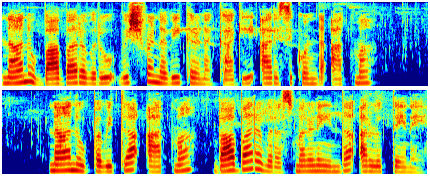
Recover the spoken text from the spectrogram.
ನಾನು ಬಾಬಾರವರು ವಿಶ್ವ ನವೀಕರಣಕ್ಕಾಗಿ ಆರಿಸಿಕೊಂಡ ಆತ್ಮ. ನಾನು ಪವಿತ್ರ ಆತ್ಮ ಬಾಬಾರವರ ಸ್ಮರಣೆಯಿಂದ ಅರಳುತ್ತೇನೆ.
